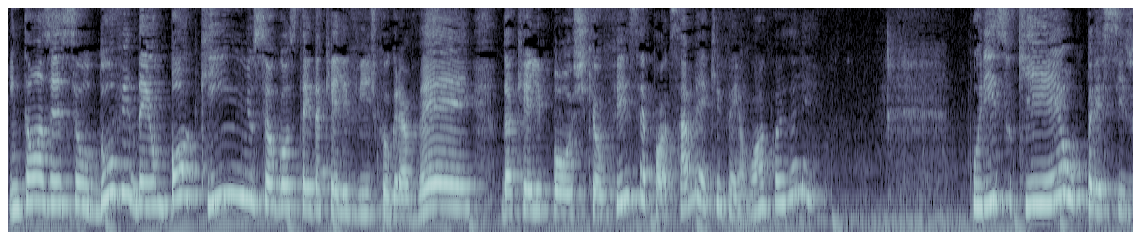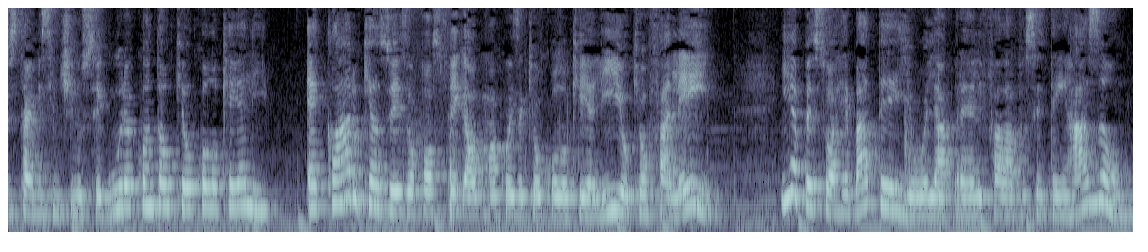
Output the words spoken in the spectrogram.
Então, às vezes, se eu duvidei um pouquinho se eu gostei daquele vídeo que eu gravei, daquele post que eu fiz, você pode saber que vem alguma coisa ali. Por isso que eu preciso estar me sentindo segura quanto ao que eu coloquei ali. É claro que às vezes eu posso pegar alguma coisa que eu coloquei ali ou que eu falei e a pessoa rebater e eu olhar para ela e falar: "Você tem razão.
